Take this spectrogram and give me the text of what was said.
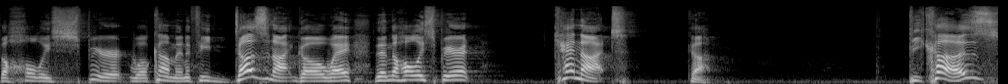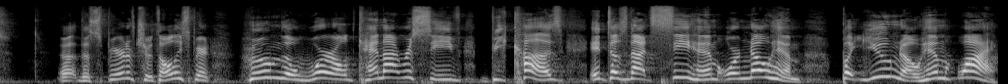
the Holy Spirit will come. And if he does not go away, then the Holy Spirit cannot come. Because uh, the Spirit of truth, the Holy Spirit, whom the world cannot receive because it does not see him or know him. But you know him. Why?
